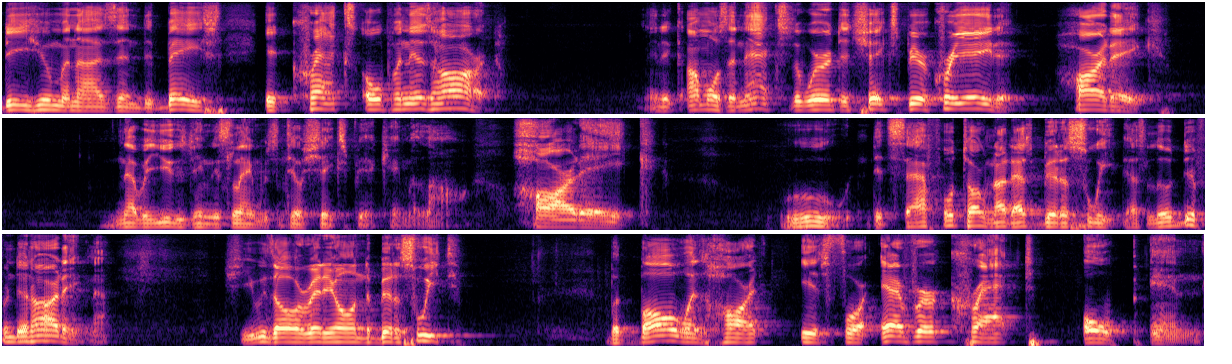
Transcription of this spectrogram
dehumanized and debased, it cracks open his heart. And it almost enacts the word that Shakespeare created heartache. Never used English language until Shakespeare came along. Heartache. Ooh, did Sappho talk? No, that's bittersweet. That's a little different than heartache now. She was already on the bittersweet. But Baldwin's heart is forever cracked open.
